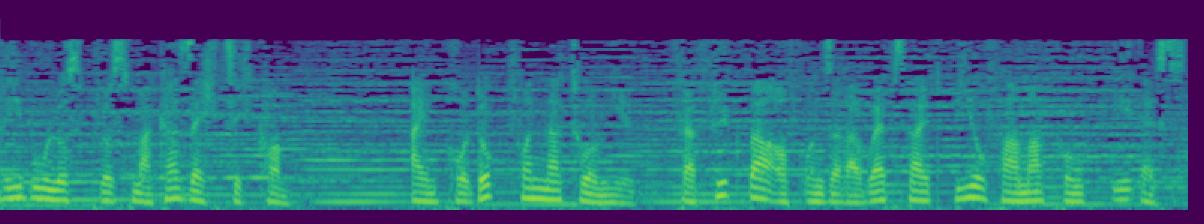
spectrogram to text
Tribulus plus Maca 60 kommt. Ein Produkt von Naturmil, verfügbar auf unserer Website biopharma.es.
